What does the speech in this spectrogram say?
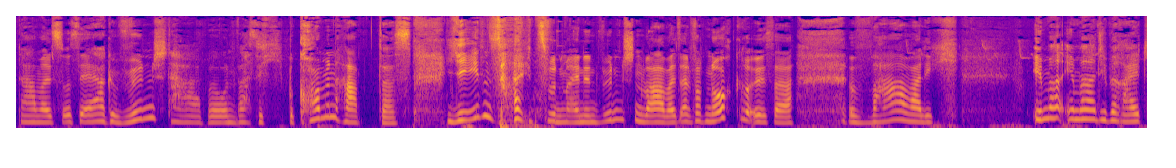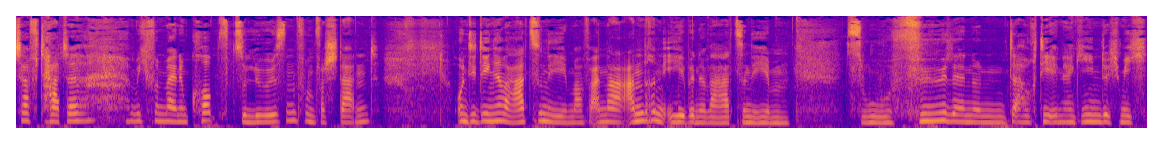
damals so sehr gewünscht habe und was ich bekommen habe, das jenseits von meinen Wünschen war, weil es einfach noch größer war, weil ich immer, immer die Bereitschaft hatte, mich von meinem Kopf zu lösen, vom Verstand und die Dinge wahrzunehmen, auf einer anderen Ebene wahrzunehmen, zu fühlen und auch die Energien durch mich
